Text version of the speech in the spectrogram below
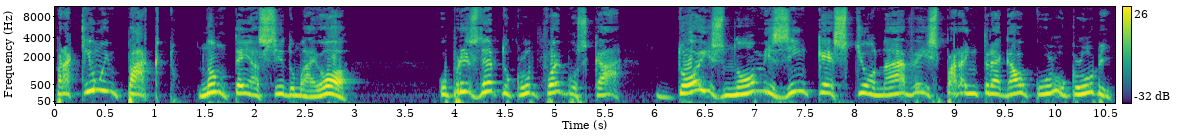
para que um impacto não tenha sido maior, o presidente do clube foi buscar dois nomes inquestionáveis para entregar o clube.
